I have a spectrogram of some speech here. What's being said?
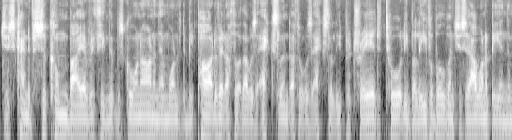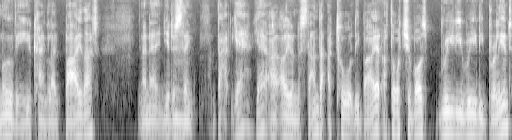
just kind of succumbed by everything that was going on and then wanted to be part of it. I thought that was excellent. I thought it was excellently portrayed, totally believable. When she said, I want to be in the movie, you kind of like buy that. And then you just mm. think that, yeah, yeah, I, I, understand that. I totally buy it. I thought she was really, really brilliant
